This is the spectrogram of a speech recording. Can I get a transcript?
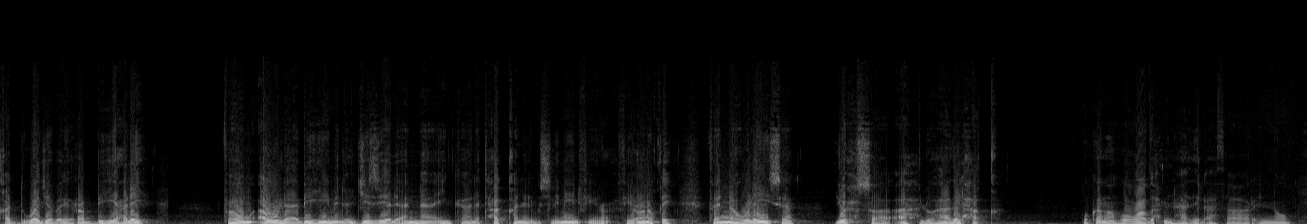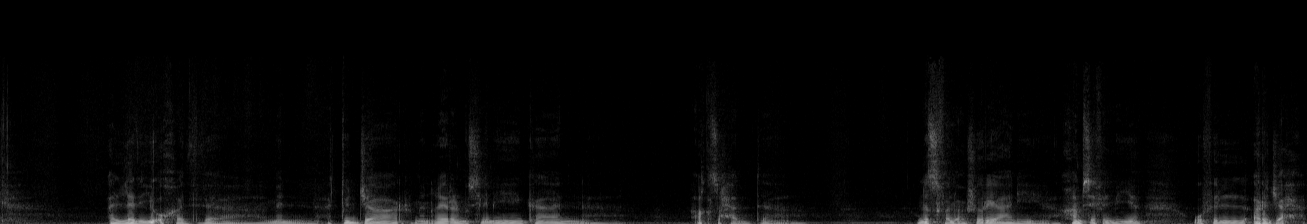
قد وجب لربه عليه. فهم أولى به من الجزية لأنها إن كانت حقا للمسلمين في عنقه فإنه ليس يحصى أهل هذا الحق. وكما هو واضح من هذه الآثار أنه الذي يؤخذ من التجار من غير المسلمين كان أقصى حد نصف العشر يعني خمسة في المية وفي الأرجح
